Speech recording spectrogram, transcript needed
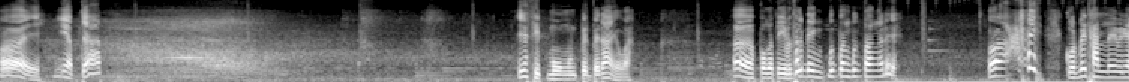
เฮ้ย เงียบจัดเฮ้ยสิบโมงมันเป็นไปได้เหรอวะ เออ ปกติมันต้องเด้งปึ๊กปังปึ๊กปังอะเด้ว้ายกดไม่ทันเลยเป็นไง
